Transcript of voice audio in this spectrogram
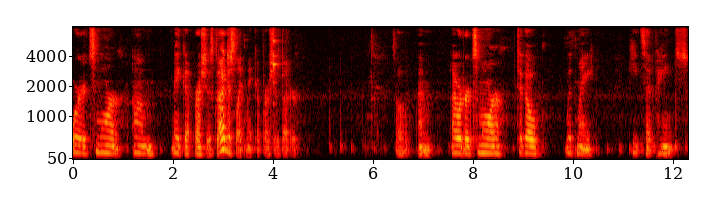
Or it's more um, makeup brushes because I just like makeup brushes better. So I'm I ordered some more to go with my heat set paints.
